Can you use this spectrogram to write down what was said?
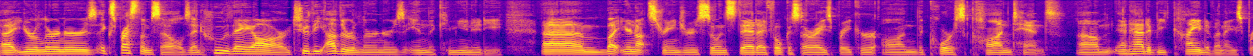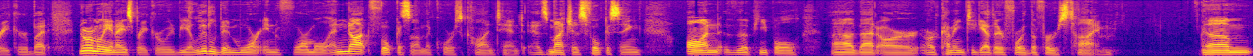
uh, your learners express themselves and who they are to the other learners in the community. Um, but you're not strangers. So instead, I focused our icebreaker on the course content um, and had to be kind of an icebreaker. But normally, an icebreaker would be a little bit more informal and not focus on the course content as much as focusing on the people uh, that are, are coming together for the first time. Um,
